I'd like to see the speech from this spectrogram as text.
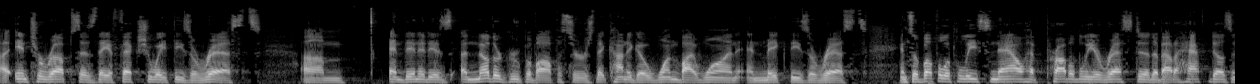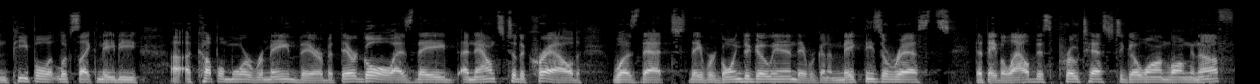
uh, interrupts as they effectuate these arrests. Um, and then it is another group of officers that kind of go one by one and make these arrests. And so Buffalo police now have probably arrested about a half dozen people. It looks like maybe uh, a couple more remain there, but their goal, as they announced to the crowd, was that they were going to go in, they were going to make these arrests, that they've allowed this protest to go on long enough,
